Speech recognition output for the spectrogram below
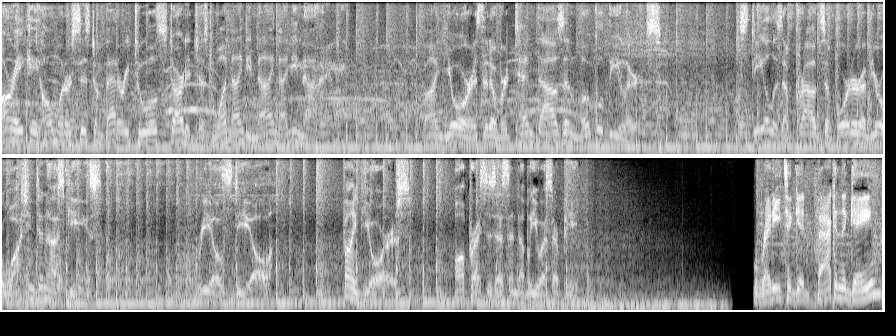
Our AK homeowner system battery tools start at just $199.99. Find yours at over 10,000 local dealers. STIHL is a proud supporter of your Washington Huskies. Real STIHL. Find yours. All prices SNW SRP. Ready to get back in the game?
